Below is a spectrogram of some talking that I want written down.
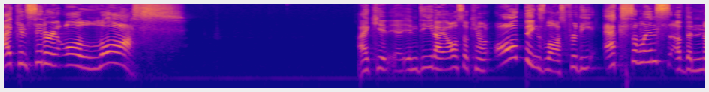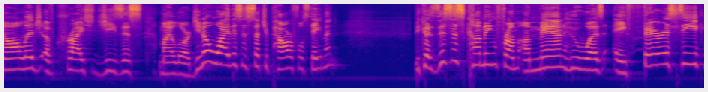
I consider it all loss I can indeed I also count all things lost for the excellence of the knowledge of Christ Jesus my Lord. Do you know why this is such a powerful statement? Because this is coming from a man who was a Pharisee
